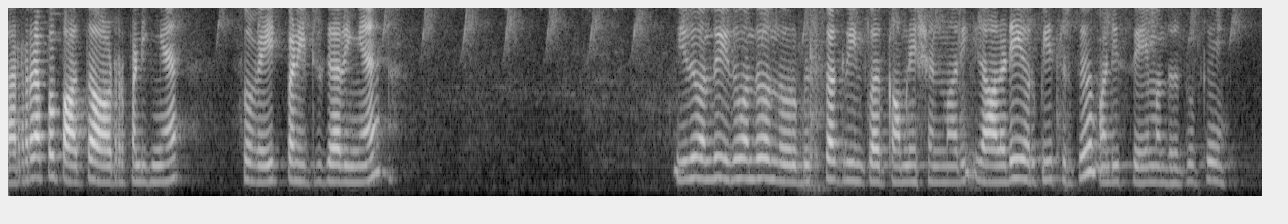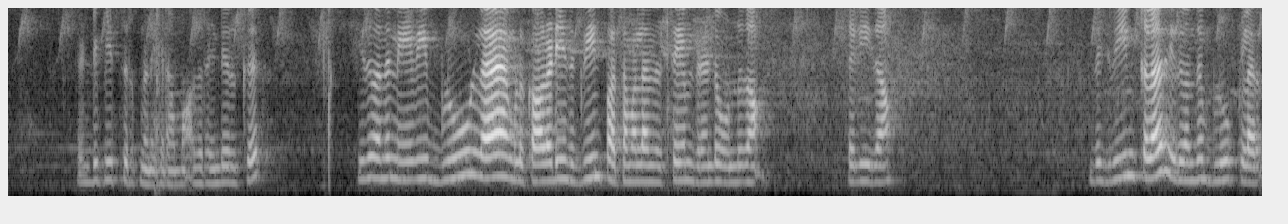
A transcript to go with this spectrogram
வர்றப்போ பார்த்து ஆர்டர் பண்ணிக்கங்க. ஸோ வெயிட் பண்ணிகிட்ருக்காதீங்க இது வந்து இது வந்து அந்த ஒரு பிஸ்தா க்ரீன் கலர் காம்பினேஷன் மாதிரி. இது ஆல்ரெடி ஒரு பீஸ் இருக்குது மறுபடியும் சேம் வந்துருக்கு. ஓகே ரெண்டு பீஸ் இருக்குன்னு நினைக்கிறாமா அது ரெண்டு இருக்குது இது வந்து நேவி ப்ளூவில் உங்களுக்கு ஆல்ரெடி இந்த க்ரீன் பார்த்தோம்ல அந்த சேம் இது ரெண்டும் ஒன்று தான் தெரியுதா? இது க்ரீன் கலர் இது வந்து blue colour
